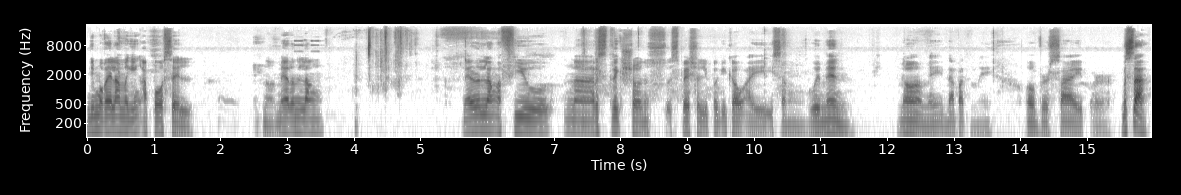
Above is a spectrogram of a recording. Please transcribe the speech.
hindi mo kailangan maging apostle. No, meron lang meron lang a few na restrictions especially pag ikaw ay isang women. No, may dapat may oversight or basta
